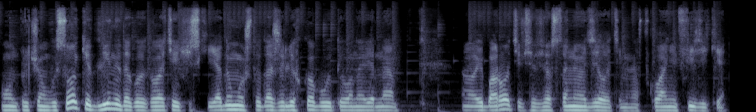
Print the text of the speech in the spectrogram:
он причем высокий, длинный такой, галактический. Я думаю, что даже легко будет его, наверное, э, и бороть, и все, все остальное делать именно в плане физики.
